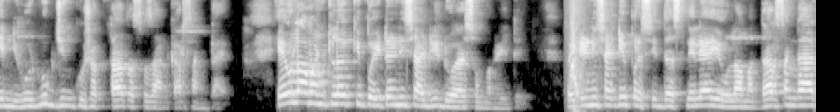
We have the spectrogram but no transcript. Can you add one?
हे निवडणूक जिंकू शकतात असं जाणकार सांगतायत. येवला म्हटलं की पैठणी साडी डोळ्यासमोर येते. पैठणीसाठी प्रसिद्ध असलेल्या येवला मतदारसंघात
